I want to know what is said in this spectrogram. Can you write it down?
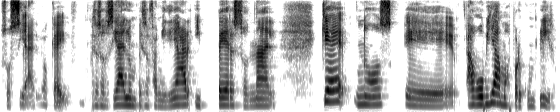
social, ¿ok? Un peso social, un peso familiar y personal que nos eh, agobiamos por cumplir,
